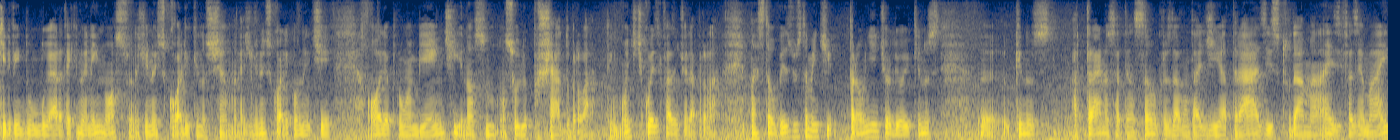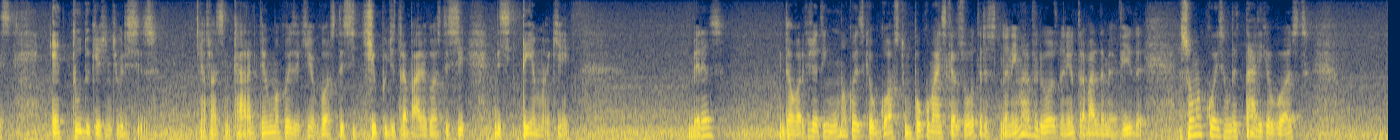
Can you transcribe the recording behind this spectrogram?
que ele vem de um lugar até que não é nem nosso, né? a gente não escolhe o que nos chama, né? a gente não escolhe quando a gente olha para um ambiente e nosso, nosso olho é puxado para lá. Tem um monte de coisa que faz a gente olhar para lá, mas talvez justamente para onde a gente olhou e que nos, uh, que nos atrai nossa atenção, que nos dá vontade de ir atrás e estudar mais e fazer mais, é tudo que a gente precisa. É falar assim, cara, tem alguma coisa aqui, eu gosto desse tipo de trabalho, eu gosto desse, desse tema aqui. Beleza? Então agora que eu já tenho uma coisa que eu gosto um pouco mais que as outras, não é nem maravilhoso, não é nem o trabalho da minha vida, é só uma coisa, um detalhe que eu gosto.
